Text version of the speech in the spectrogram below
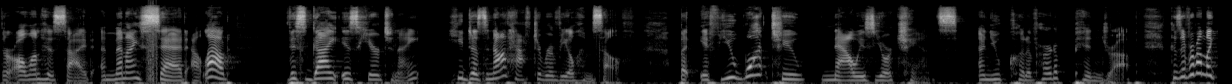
They're all on his side. And then I said out loud, This guy is here tonight. He does not have to reveal himself. But if you want to, now is your chance. And you could have heard a pin drop. Because everyone like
